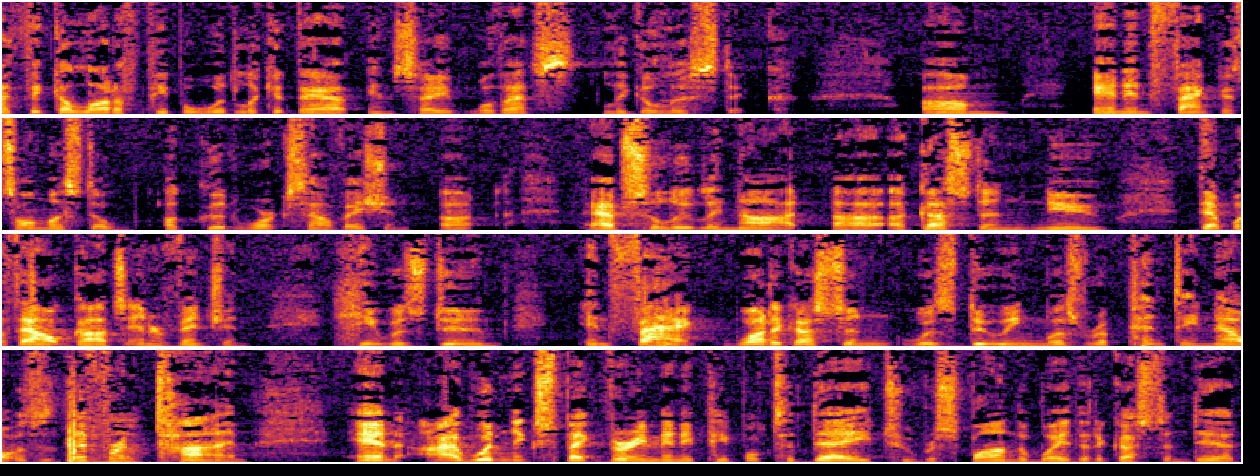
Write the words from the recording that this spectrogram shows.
I think a lot of people would look at that and say, well, that's legalistic. Um, and in fact, it's almost a, a good work salvation. Uh, absolutely not. Uh, Augustine knew that without God's intervention, he was doomed. In fact, what Augustine was doing was repenting. Now, it was a different mm-hmm. time and I wouldn't expect very many people today to respond the way that Augustine did.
